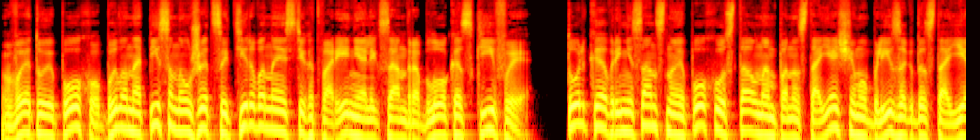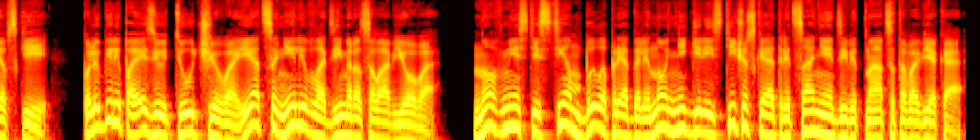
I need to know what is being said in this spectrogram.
В эту эпоху было написано уже цитированное стихотворение Александра Блока «Скифы». Только в ренессансную эпоху стал нам по-настоящему близок Достоевский, полюбили поэзию Тютчева и оценили Владимира Соловьева. но вместе с тем было преодолено нигилистическое отрицание XIX века.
